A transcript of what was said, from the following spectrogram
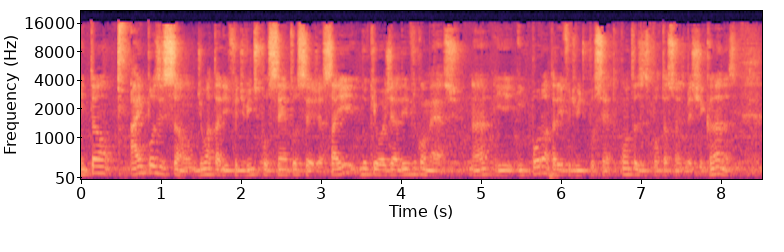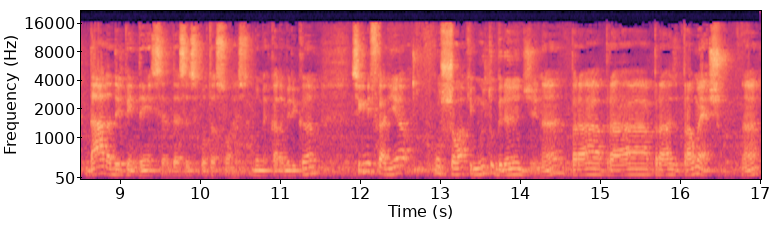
Então, a imposição de uma tarifa de 20%, ou seja, sair do que hoje é livre comércio né, e impor uma tarifa de 20% contra as exportações mexicanas, dada a dependência dessas exportações no mercado americano, significaria um choque muito grande né, para o México. Né?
